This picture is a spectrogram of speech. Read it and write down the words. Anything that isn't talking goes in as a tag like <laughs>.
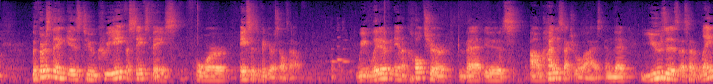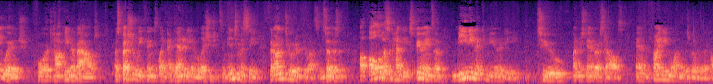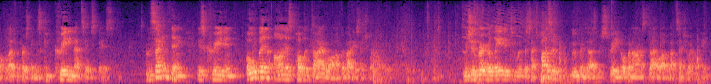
the first thing is to create a safe space for ACEs to figure ourselves out. We live in a culture that is um, highly sexualized and that uses a set of language for talking about especially things like identity and relationships and intimacy that aren't intuitive to us. And so there's a, all of us have had the experience of needing a community to understand ourselves and finding one that was really, really helpful. That's the first thing, is creating that safe space. And the second thing is creating open, honest public dialogue about asexuality, which is very related to what the sex positive movement does, which is creating open, honest dialogue about sexuality.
